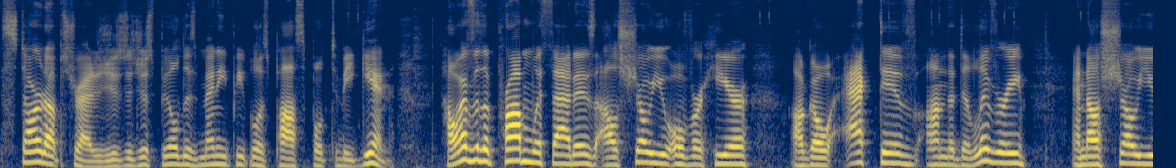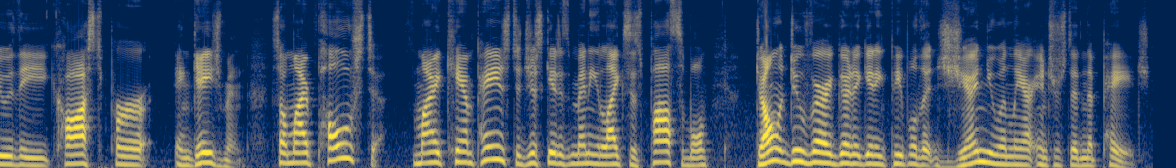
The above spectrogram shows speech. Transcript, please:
startup strategy is to just build as many people as possible to begin. However, the problem with that is I'll show you over here. I'll go active on the delivery and I'll show you the cost per engagement. So my post, my campaigns to just get as many likes as possible don't do very good at getting people that genuinely are interested in the page.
